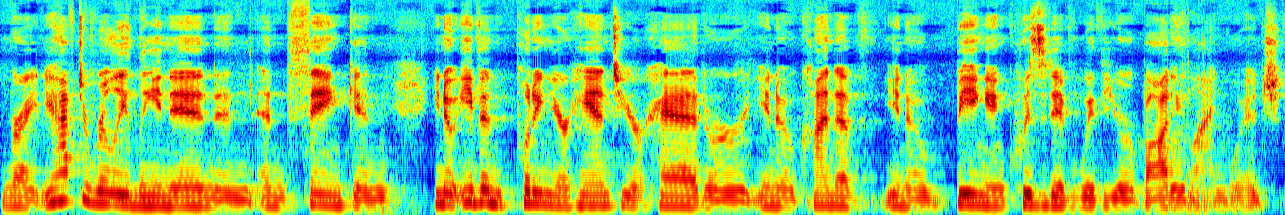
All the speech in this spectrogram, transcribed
Right, right. You have to really lean in and, and think and, you know, even putting your hand to your head or, you know, kind of, you know, being inquisitive with your body language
